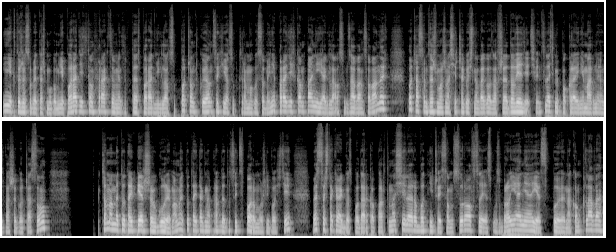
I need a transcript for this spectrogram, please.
i niektórzy sobie też mogą nie poradzić tą frakcją, więc to jest poradnik dla osób początkujących i osób, które mogły sobie nie poradzić w kampanii, jak dla osób zaawansowanych, bo czasem też można się czegoś nowego zawsze dowiedzieć, więc lećmy po kolei, nie marnując waszego czasu. Co mamy tutaj pierwsze u góry? Mamy tutaj tak naprawdę dosyć sporo możliwości. Jest coś takiego jak gospodarka oparta na sile robotniczej, są surowce, jest uzbrojenie, jest wpływy na konklawę.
